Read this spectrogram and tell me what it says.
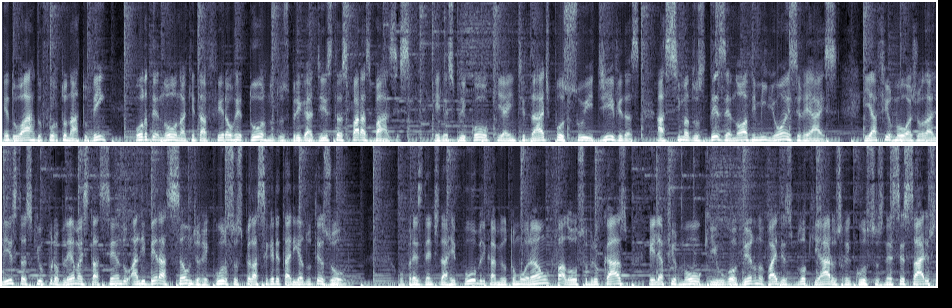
Eduardo Fortunato Bim, ordenou na quinta-feira o retorno dos brigadistas para as bases. Ele explicou que a entidade possui dívidas acima dos 19 milhões de reais e afirmou a jornalistas que o problema está sendo a liberação de recursos pela Secretaria do Tesouro. O presidente da República, Milton Mourão, falou sobre o caso. Ele afirmou que o governo vai desbloquear os recursos necessários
